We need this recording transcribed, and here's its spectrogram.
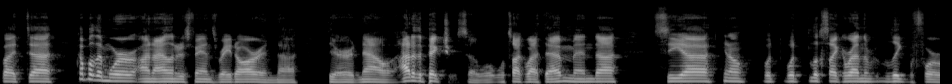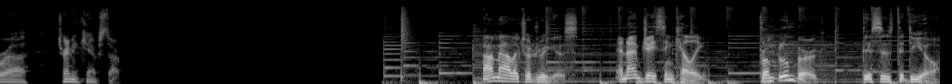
but uh, a couple of them were on Islanders fans' radar, and uh, they're now out of the picture. So we'll, we'll talk about them and uh, see, uh, you know, what what looks like around the league before uh, training camp start. I'm Alex Rodriguez. And I'm Jason Kelly. From Bloomberg, this is The Deal.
